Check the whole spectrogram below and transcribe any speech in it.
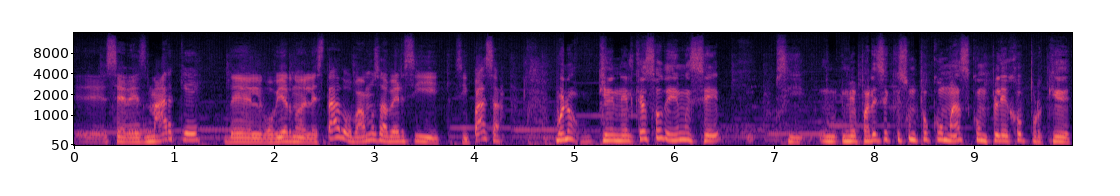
eh, se desmarque del gobierno del estado. Vamos a ver si, si pasa. Bueno, que en el caso de MC, sí, me parece que es un poco más complejo porque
